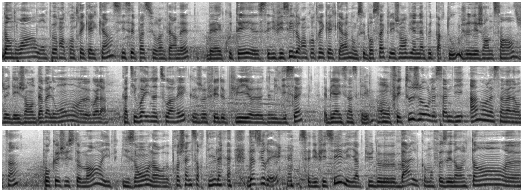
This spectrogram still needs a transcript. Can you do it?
d'endroit où on peut rencontrer quelqu'un si c'est pas sur Internet. Ben écoutez, c'est difficile de rencontrer quelqu'un, donc c'est pour ça que les gens viennent un peu de partout. J'ai des gens de Sens, j'ai des gens d'Avalon, euh, voilà. Quand ils voient une autre soirée que je fais depuis 2017, euh, eh bien ils s'inscrivent. On fait toujours le samedi avant la Saint-Valentin pour que justement ils, ils ont leur prochaine sortie d'assurer. C'est difficile, il n'y a plus de balles comme on faisait dans le temps, euh,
